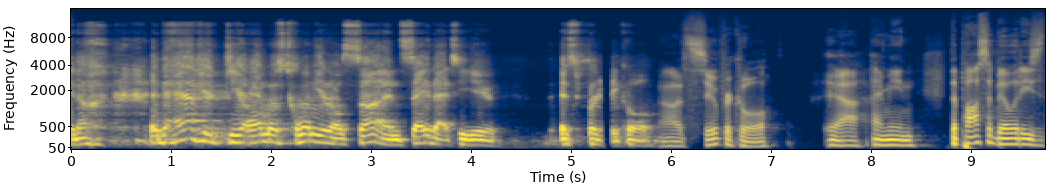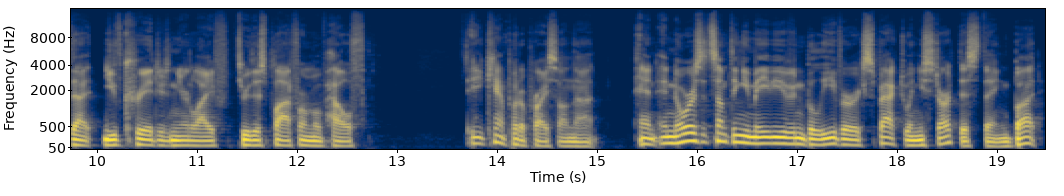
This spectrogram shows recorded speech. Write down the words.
you know and to have your your almost 20 year old son say that to you it's pretty cool oh it's super cool yeah i mean the possibilities that you've created in your life through this platform of health you can't put a price on that and and nor is it something you maybe even believe or expect when you start this thing but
